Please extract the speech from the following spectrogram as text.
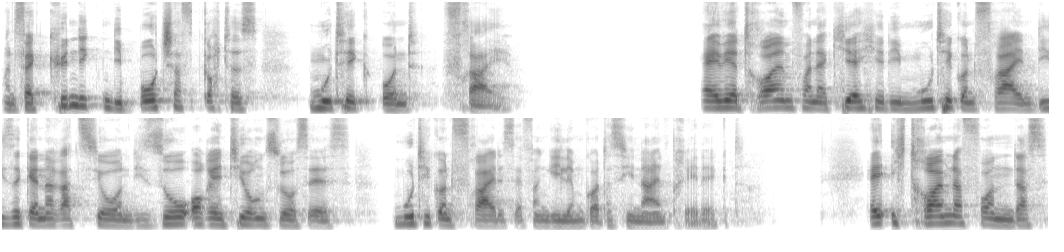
und verkündigten die Botschaft Gottes mutig und frei. Hey, wir träumen von der Kirche, die mutig und frei in diese Generation, die so orientierungslos ist, mutig und frei das Evangelium Gottes hineinpredigt. Hey, ich träume davon, dass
